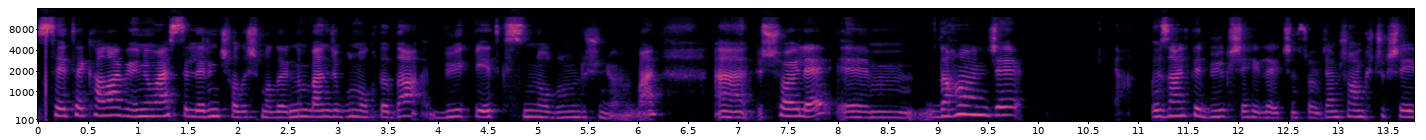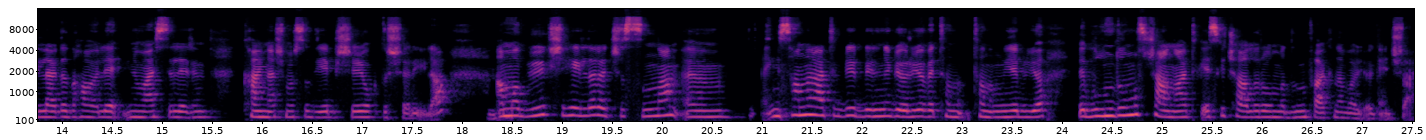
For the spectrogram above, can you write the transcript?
STK'lar ve üniversitelerin çalışmalarının bence bu noktada büyük bir etkisinin olduğunu düşünüyorum ben. Ee, şöyle em, daha önce özellikle büyük şehirler için söyleyeceğim. Şu an küçük şehirlerde daha öyle üniversitelerin kaynaşması diye bir şey yok dışarıyla. Hı. Ama büyük şehirler açısından em, insanlar artık birbirini görüyor ve tanı- tanımlayabiliyor ve bulunduğumuz çağın artık eski çağlar olmadığının farkına varıyor gençler.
